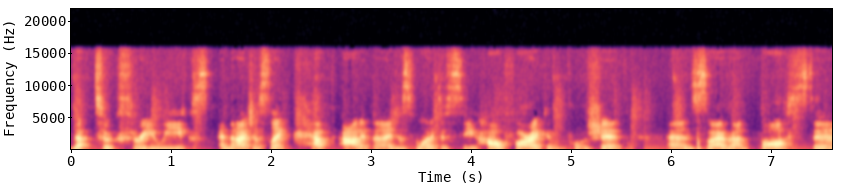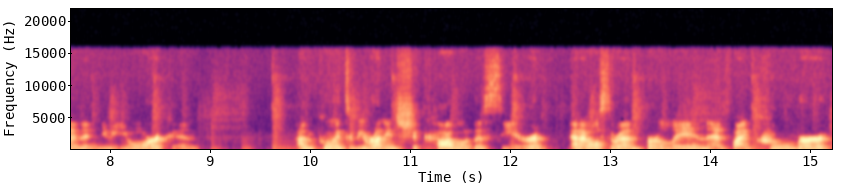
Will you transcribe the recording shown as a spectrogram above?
that took three weeks, and then I just like kept at it, and I just wanted to see how far I can push it. And so I ran Boston and New York, and I'm going to be running Chicago this year, and I also ran Berlin and Vancouver.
